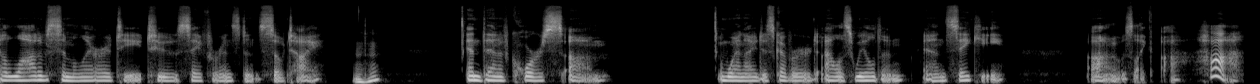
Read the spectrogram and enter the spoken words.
a lot of similarity to, say, for instance, Sotai. Mm-hmm. And then, of course, um, when I discovered Alice Whieldon and Seiki, uh, it was like, aha,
